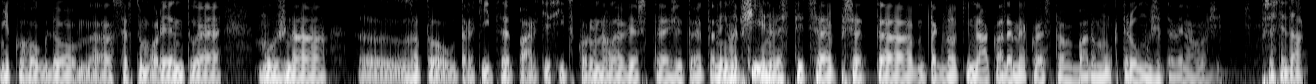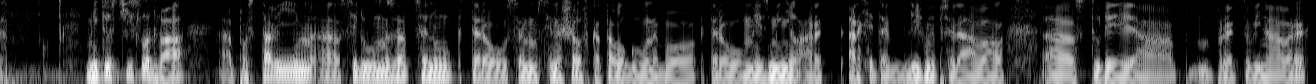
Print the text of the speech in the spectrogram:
někoho, kdo eh, se v tom orientuje. Možná za to utratíte pár tisíc korun, ale věřte, že to je ta nejlepší investice před eh, tak velkým nákladem, jako je stavba domu, kterou můžete vynaložit. Přesně tak. Mýtus číslo dva. Postavím eh, si dům za cenu, kterou jsem si našel v katalogu nebo kterou mi zmínil architekt, když mi předával studii a projektový návrh.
